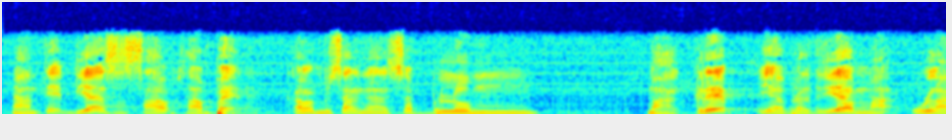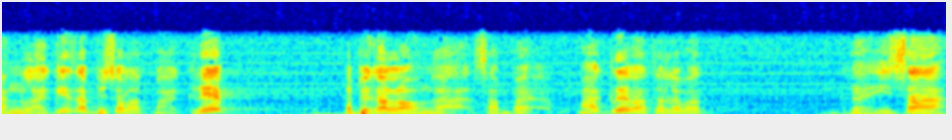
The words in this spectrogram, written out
nanti dia sampai kalau misalnya sebelum maghrib ya berarti dia ulang lagi tapi sholat maghrib. Tapi kalau enggak sampai maghrib atau lewat ke isya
